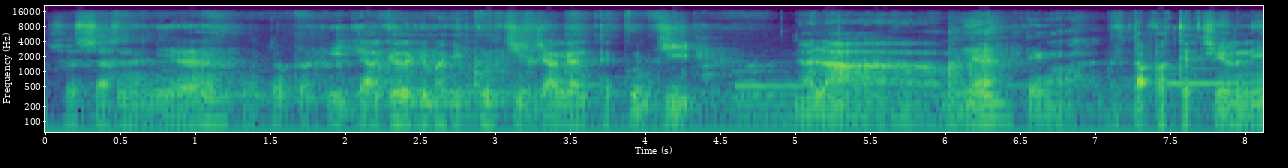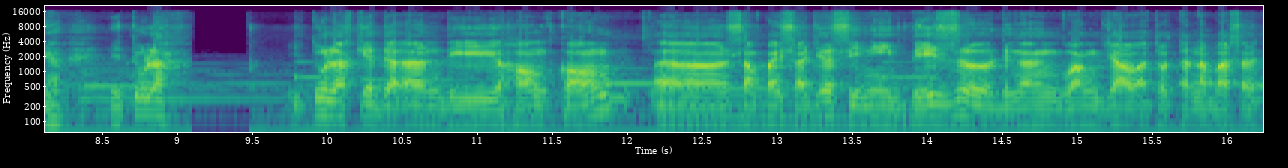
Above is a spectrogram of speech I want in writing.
suasana dia untuk pergi jaga dia bagi kunci jangan terkunci dalam ya. Tengok betapa kecil ni ya itulah itulah keadaan di Hong Kong. Uh, sampai saja sini beza dengan Guangzhou atau tanah besar,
